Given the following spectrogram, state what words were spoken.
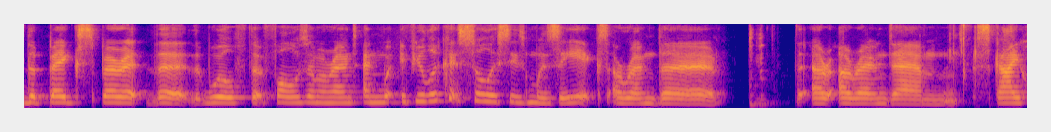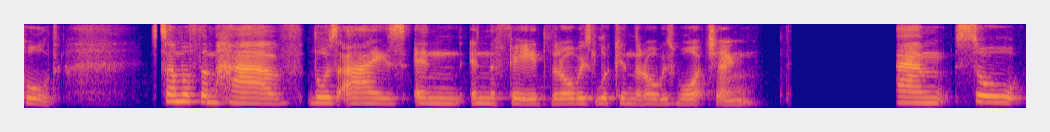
the big spirit, the, the, wolf that follows him around. And if you look at Solas's mosaics around the, the around um, Skyhold, some of them have those eyes in in the fade. They're always looking. They're always watching. Um. So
